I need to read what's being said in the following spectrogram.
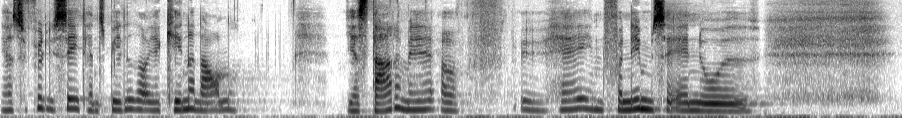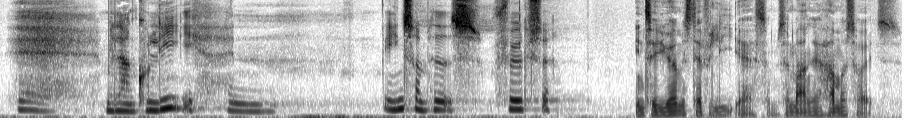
Jeg har selvfølgelig set hans billeder, og jeg kender navnet. Jeg starter med at øh, have en fornemmelse af noget øh, melankoli, en ensomhedsfølelse. Interiør med Staffeli er, som så mange af Hammershøjs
